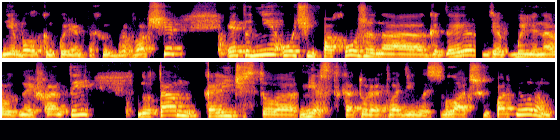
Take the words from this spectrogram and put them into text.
не было конкурентных выборов вообще. Это не очень похоже на ГДР, где были народные фронты, но там количество мест, которое отводилось младшим партнерам,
